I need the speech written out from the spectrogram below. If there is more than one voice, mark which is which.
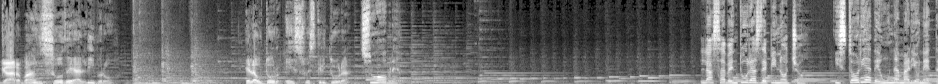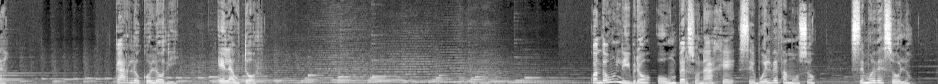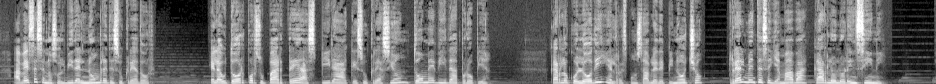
Speaker 1: Garbanzo de Alibro. El autor es su escritura.
Speaker 2: Su obra. Las aventuras de Pinocho. Historia de una marioneta. Carlo Collodi. El autor. Cuando un libro o un personaje se vuelve famoso, se mueve solo a veces se nos olvida el nombre de su creador. El autor, por su parte, aspira a que su creación tome vida propia. Carlo Collodi, el responsable de Pinocho, realmente se llamaba Carlo Lorenzini.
